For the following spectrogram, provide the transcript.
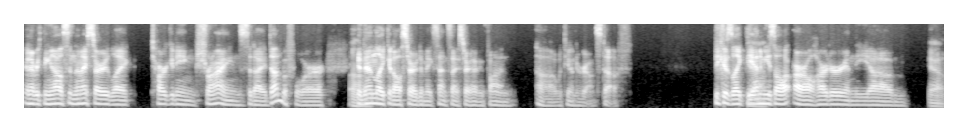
and everything else. And then I started like targeting shrines that I had done before. Uh-huh. And then like it all started to make sense. And I started having fun uh with the underground stuff. Because like the Yeah. enemies all, are all harder and the um yeah.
